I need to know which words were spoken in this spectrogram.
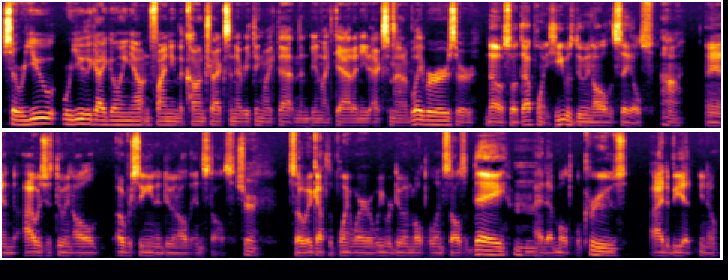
So were you were you the guy going out and finding the contracts and everything like that, and then being like, "Dad, I need X amount of laborers," or No, so at that point, he was doing all the sales, uh and I was just doing all overseeing and doing all the installs. sure. So it got to the point where we were doing multiple installs a day. Mhm. I had to have multiple crews. I had to be at, you know,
